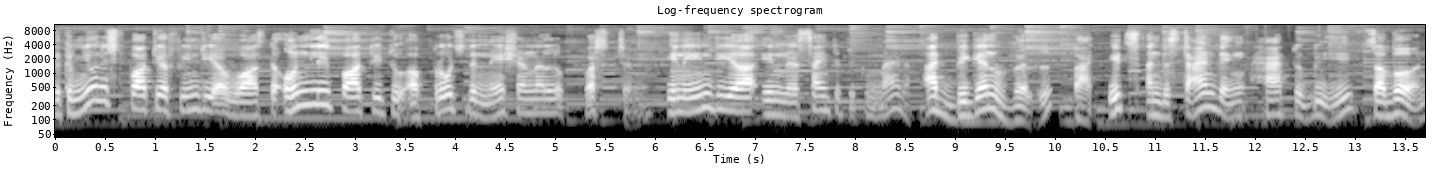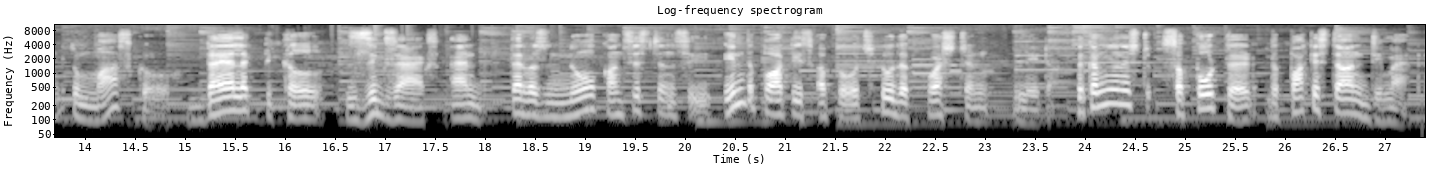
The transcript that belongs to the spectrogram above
The Communist Party of India was the only party to approach the national question in India in a scientific manner. It began well, but its understanding had to be suborned to Moscow dialectical zigzags and there was no consistency in the party's approach to the question later. The communists supported the Pakistan demand,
